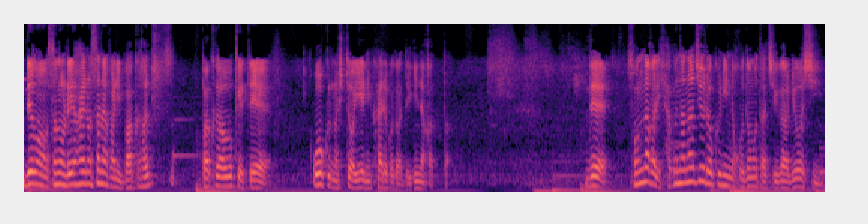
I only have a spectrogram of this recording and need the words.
でもその礼拝の最中に爆発、爆破を受けて多くの人は家に帰ることができなかった。で、その中で176人の子供たちが両親、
